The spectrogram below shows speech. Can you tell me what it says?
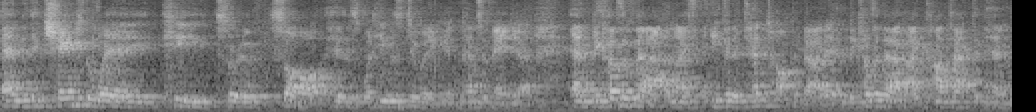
and it changed the way he sort of saw his what he was doing in Pennsylvania. And because of that, and, I, and he did a TED talk about it, and because of that, I contacted him,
